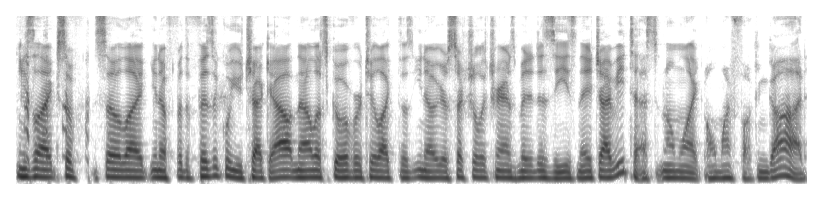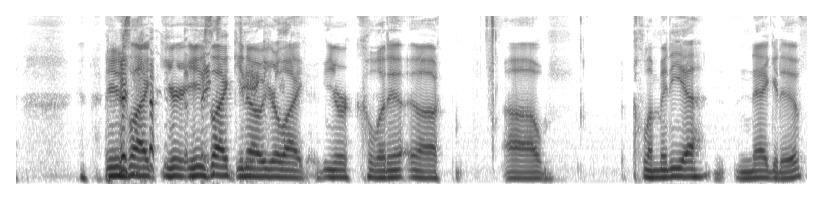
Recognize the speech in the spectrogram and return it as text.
he's like so so like you know for the physical you check out now let's go over to like the you know your sexually transmitted disease and hiv test. And i'm like oh my fucking god. And he's like you're he's like you know you're like you're chlamydia uh, uh, chlamydia negative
